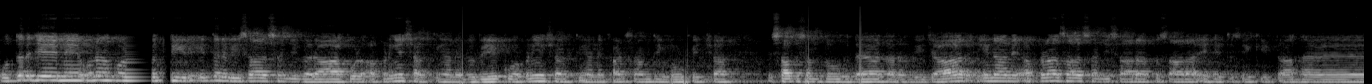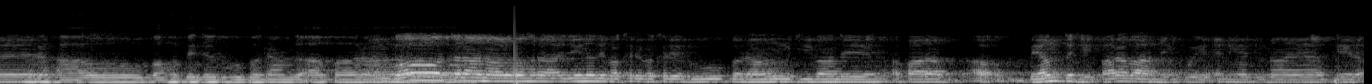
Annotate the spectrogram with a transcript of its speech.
ਉਧਰ ਜੇ ਨੇ ਉਹਨਾਂ ਕੋਲ ਤੀਰ ਇੱਧਰ ਵੀ ਸਾਧ ਸੰਜੀ ਵਿਰਾਗ ਕੋਲ ਆਪਣੀਆਂ ਸ਼ਕਤੀਆਂ ਨੇ ਵਿਵੇਕ ਕੋ ਆਪਣੀਆਂ ਸ਼ਕਤੀਆਂ ਨੇ ਖੜ ਸੰਤੀ ਮੋਹ ਇੱਛਾ ਸਭ ਸੰਤੋਖ ਦਇਆ ਧਰਮ ਵਿਚਾਰ ਇਹਨਾਂ ਨੇ ਆਪਣਾ ਸਾਧ ਸੰਜੀ ਸਾਰਾ ਪਸਾਰਾ ਇਹ ਤੁਸੀਂ ਕੀਤਾ ਹੈ। ਰਹਾਉ ਬਹੁ ਬਿਦ ਰੂਪ ਰੰਗ ਅਪਾਰਾ। ਬਹੁਤ ਤਰ੍ਹਾਂ ਨਾਲ ਮਹਾਰਾਜ ਇਹਨਾਂ ਦੇ ਵੱਖਰੇ ਵੱਖਰੇ ਰੂਪ ਰੰਗ ਜੀਵਾਂ ਦੇ ਅਪਾਰਾ ਬੇਅੰਤ ਹੀ ਪਾਰਾਵਾਰ ਨਹੀਂ ਕੋਈ ਇੰਨੀਆਂ ਜੁਨਾ ਹੈ। ਫਿਰ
